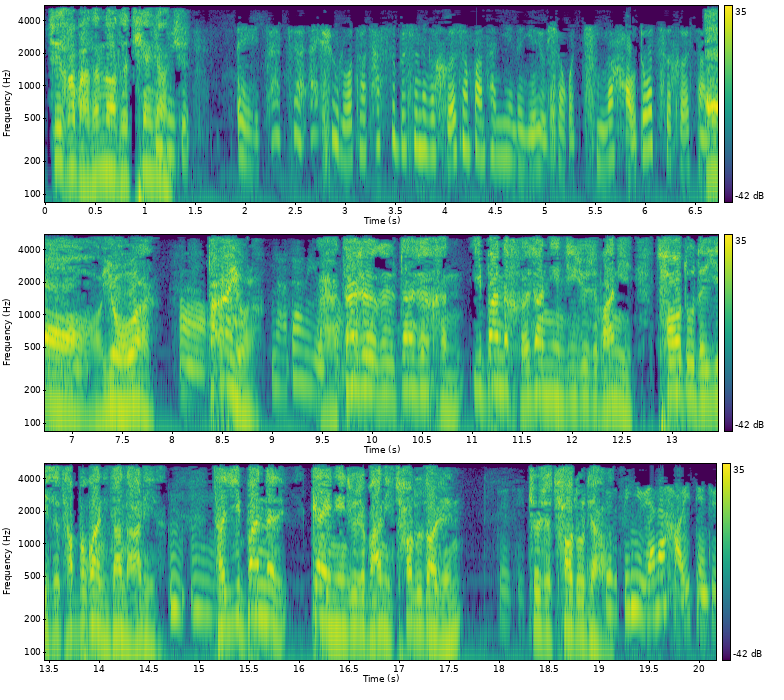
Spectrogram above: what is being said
最好把他闹到天上去对对对。。哎，他这爱修罗道，他是不是那个和尚帮他念的也有效果？请了好多次和尚。哦，有啊，哦，当然有了。那当然有哎但是但是很一般的和尚念经就是把你超度的意思，他不管你到哪里的，嗯嗯，他一般的概念就是把你超度到人，对对，就是超度掉了就是。比你原来好一点就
